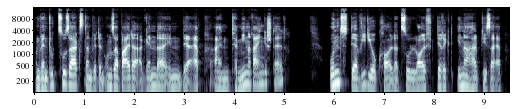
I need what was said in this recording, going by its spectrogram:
Und wenn du zusagst, dann wird in unser beider Agenda in der App ein Termin reingestellt und der Videocall dazu läuft direkt innerhalb dieser App.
